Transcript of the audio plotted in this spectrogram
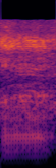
Uh,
